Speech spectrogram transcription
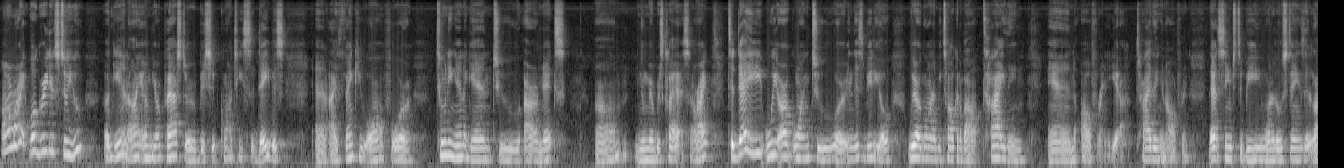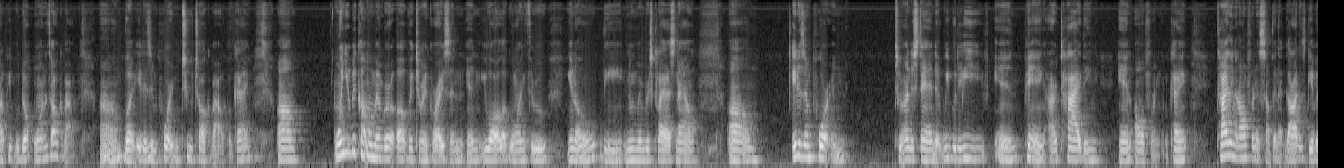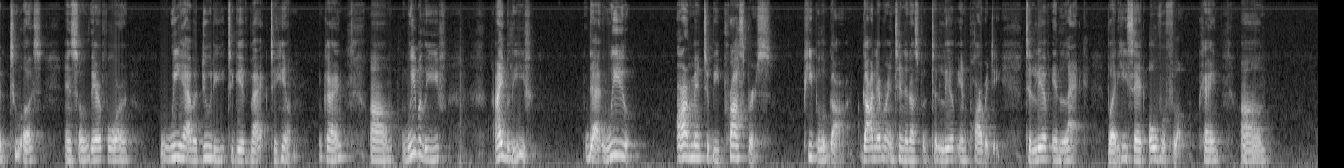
All right. Well, greetings to you. Again, I am your pastor, Bishop Quantisa Davis, and I thank you all for tuning in again to our next um, new members class. All right. Today, we are going to, or in this video, we are going to be talking about tithing and offering. Yeah, tithing and offering. That seems to be one of those things that a lot of people don't want to talk about um, but it is important to talk about, okay? Um, when you become a member of Victory in Christ and, and you all are going through, you know, the new members class now, um, it is important to understand that we believe in paying our tithing and offering, okay? Tithing and offering is something that God has given to us, and so therefore we have a duty to give back to Him. Okay? Um, we believe, I believe, that we are meant to be prosperous people of God. God never intended us for, to live in poverty, to live in lack, but He said overflow. Okay? Um,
